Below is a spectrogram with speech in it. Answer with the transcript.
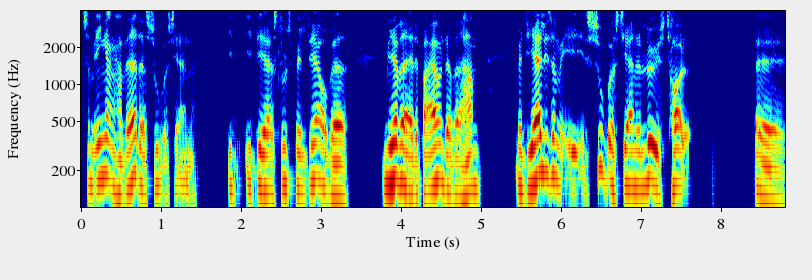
som ikke engang har været der superstjerne i, i det her slutspil. Det har jo været mere været det Bayern, der har været ham. Men de er ligesom et superstjerneløst hold. Øh,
